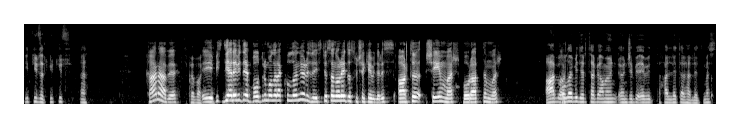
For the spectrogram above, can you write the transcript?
Git yüz et git yüz. Kaan abi. tipe bak. e, biz diğer evi de bodrum olarak kullanıyoruz ya. İstiyorsan oraya da su çekebiliriz. Artı şeyim var. Boru hattım var. Abi Or- olabilir tabi ama ön- önce bir evi halleter halletmez.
